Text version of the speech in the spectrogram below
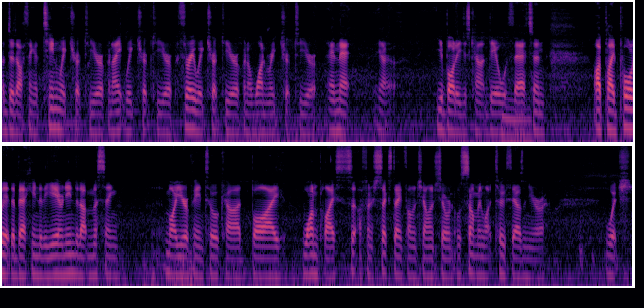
I did I think a ten week trip to Europe, an eight week trip to Europe, a three week trip to Europe, and a one week trip to Europe, and that you know your body just can't deal with that. And I played poorly at the back end of the year and ended up missing my European Tour card by one place. I finished 16th on the challenge tour, and it was something like 2,000 euro, which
